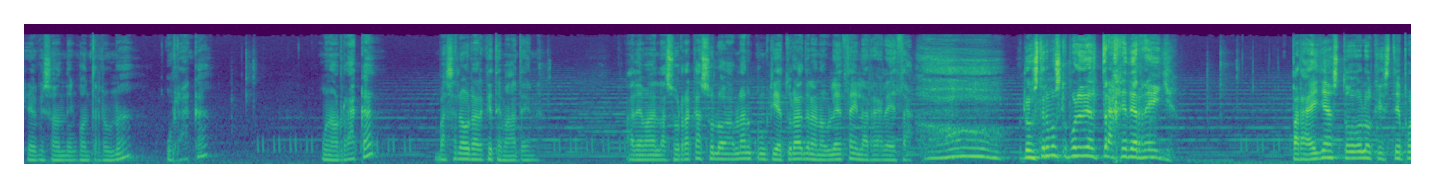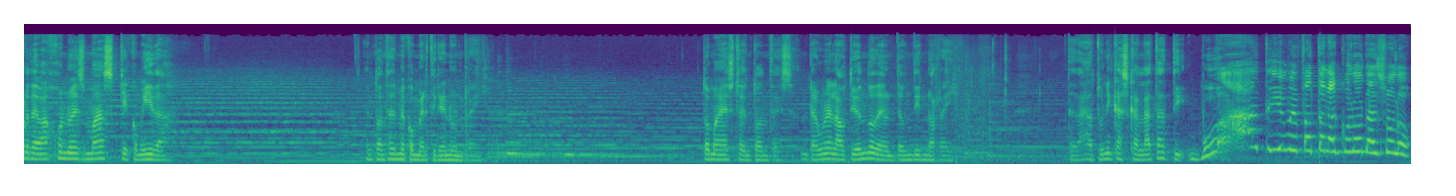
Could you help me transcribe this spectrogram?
Creo que son de encontrar una urraca. ¿Una urraca? Vas a lograr que te maten. Además, las urracas solo hablan con criaturas de la nobleza y la realeza. ¡Oh! Nos tenemos que poner el traje de rey. Para ellas todo lo que esté por debajo no es más que comida. Entonces me convertiré en un rey. Toma esto entonces. Reúne el autiendo de, un digno rey. Te da la túnica escarlata. ¡Buah, tío! Me falta la corona solo.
